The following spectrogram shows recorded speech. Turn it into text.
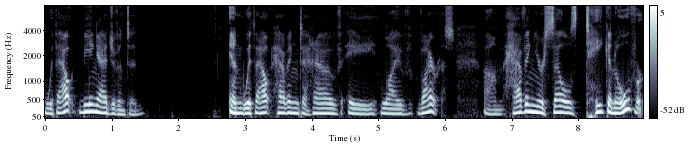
without being adjuvanted and without having to have a live virus. Um, having your cells taken over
